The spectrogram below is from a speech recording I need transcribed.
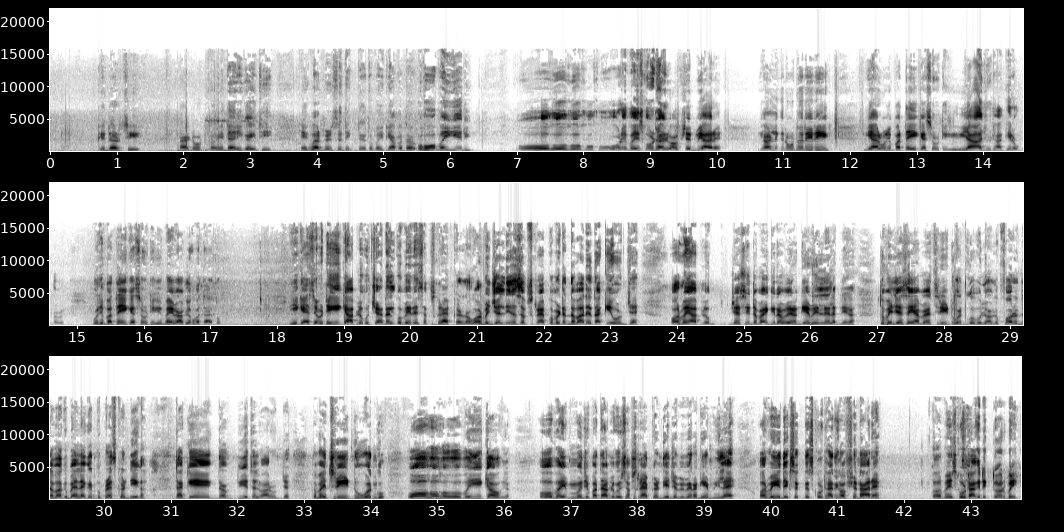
किधर थी। आई डोंट नो इधर ही कहीं थी। एक बार फिर से देखते हैं तो भाई क्या पता। ओ भाई, ये रही। ओ हो हो हो। हो अरे भाई, इसको उठाने का ऑप्शन भी आ रहा है। यार, लेकिन उठ रही नहीं यार, मुझे पता ही कैसे उठेगी। या, आज उठा के रहूँगा मैं। मुझे पता ही कैसे उठेगी। भाई, मैं आप लोग को बताया तो ये कैसे उठेगी कि आप लोग को चैनल को मेरे सब्सक्राइब कर दूँगा और मैं जल्दी से सब्सक्राइब का बटन दबा दें ताकि उठ जाए। और भाई, आप लोग जैसे ही दबाएँगे ना, मेरा गेम हिलने लग जाएगा तो भाई, जैसे ही मैं थ्री टू वन गो बोलूँ, आप लोग फ़ौरन दबा के बेल आइकन को प्रेस कर दिएगा ताकि एकदम ये तलवार उठ जाए। तो भाई थ्री टू वन गो ओ हो हो हो, भाई, ये क्या हो गया? ओ भाई, मुझे पता है आप लोगों ने सब्सक्राइब कर दिया, जब भी मेरा गेम हिला है। और भाई, ये देख सकते हैं, इसको उठाने का ऑप्शन आ रहा है। और भाई, इसको उठा के देखते हो, और भाई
